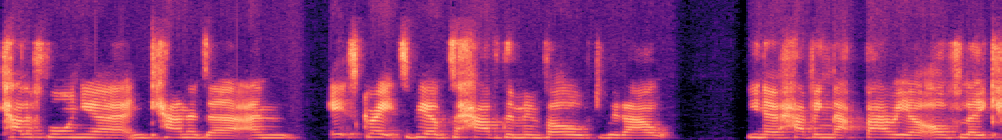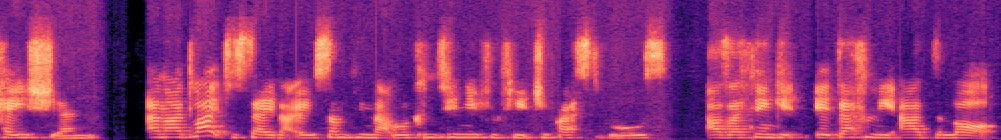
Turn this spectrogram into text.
California and Canada, and it's great to be able to have them involved without, you know, having that barrier of location. And I'd like to say that it's something that will continue for future festivals as I think it, it definitely adds a lot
